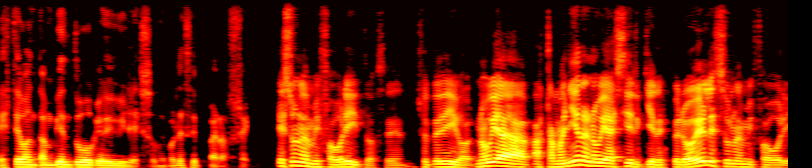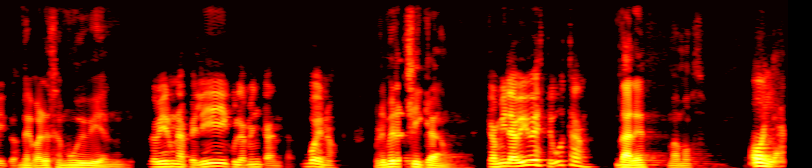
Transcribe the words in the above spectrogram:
Esteban también tuvo que vivir eso, me parece perfecto. Es uno de mis favoritos, ¿eh? yo te digo. No voy a, hasta mañana no voy a decir quién es, pero él es uno de mis favoritos. Me parece muy bien. Lo vi en una película, me encanta. Bueno. Primera chica. Camila Vives, ¿te gusta? Dale, vamos. Hola,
